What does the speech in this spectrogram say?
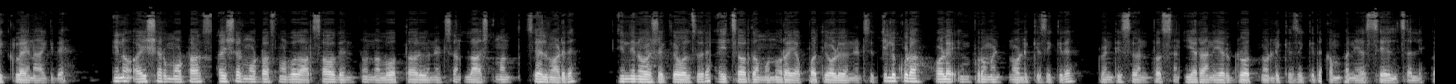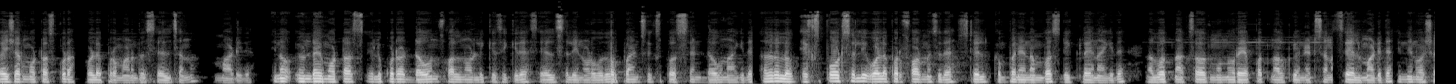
ಡಿಕ್ಲೈನ್ ಆಗಿದೆ. ಇನ್ನು ಐಷರ್ ಮೋಟಾರ್ಸ್ ಐಷರ್ ಮೋಟಾರ್ಸ್ ನೋಡಬಹುದು ಆರ್ ಸಾವಿರದ ಎಂಟುನೂರ ನಲವತ್ತಾರು ಯೂನಿಟ್ಸ್ ಲಾಸ್ಟ್ ಮಂತ್ ಸೇಲ್ ಮಾಡಿದೆ. ಹಿಂದಿನ ವರ್ಷಕ್ಕೆ ಹೋಲಿಸಿದ್ರೆ ಐದ್ ಸಾವಿರದ ಮುನ್ನೂರ ಎಪ್ಪತ್ತೇಳು ಯೂನಿಟ್ಸ್ ಇಲ್ಲೂ ಕೂಡ ಒಳ್ಳೆ ಇಂಪ್ರೂವ್ಮೆಂಟ್ ನೋಡ್ಲಿಕ್ಕೆ ಸಿಕ್ಕಿದೆ. Twenty seven percent year on year growth ನೋಡ್ಲಿಕ್ಕೆ ಸಿಕ್ಕಿದೆ ಕಂಪನಿಯ ಸೇಲ್ಸ್ ಅಲ್ಲಿ. ಐಷರ್ ಮೋಟಾರ್ಸ್ ಕೂಡ ಒಳ್ಳೆ ಪ್ರಮಾಣದ ಸೇಲ್ಸ್ ಅನ್ನು ಮಾಡಿದೆ. ಇನ್ನು ಯುಂಡೈ ಮೋಟಾರ್ಸ್ ಇಲ್ಲೂ ಕೂಡ ಡೌನ್ ಫಾಲ್ ನೋಡ್ಲಿಕ್ಕೆ ಸಿಕ್ಕಿದೆ. ಸೇಲ್ಸ್ ಅಲ್ಲಿ ನೋಡಬಹುದು four point six percent down ಆಗಿದೆ. ಅದರಲ್ಲೂ ಎಕ್ಸ್ಪೋರ್ಟ್ಸ್ ಅಲ್ಲಿ ಒಳ್ಳೆ ಪರ್ಫಾರ್ಮೆನ್ಸ್ ಇದೆ. ಸ್ಟಿಲ್ ಕಂಪನಿಯ ನಂಬರ್ಸ್ ಡಿಕ್ಲೈನ್ ಆಗಿದೆ. ನಲವತ್ನಾಲ್ಕು ಸಾವಿರದ ಮುನ್ನೂರ ಎಪ್ಪತ್ನಾಲ್ಕು ಯೂನಿಟ್ಸ್ ಅನ್ನು ಸೇಲ್ ಮಾಡಿದೆ. ಹಿಂದಿನ ವರ್ಷ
